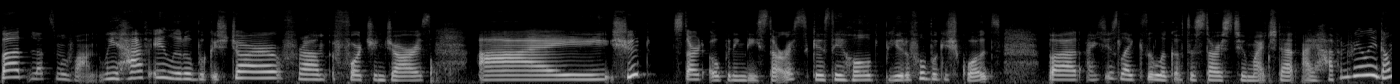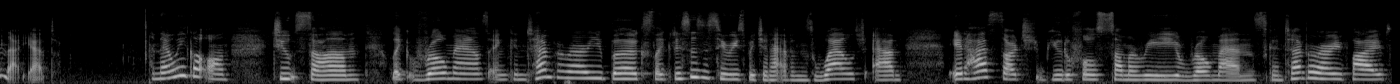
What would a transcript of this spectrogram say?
But let's move on. We have a little bookish jar from Fortune Jars. I should start opening these stars because they hold beautiful bookish quotes but I just like the look of the stars too much that I haven't really done that yet. And then we got on to some like romance and contemporary books. Like this is a series by Jenna Evans Welch and it has such beautiful summery romance contemporary vibes.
